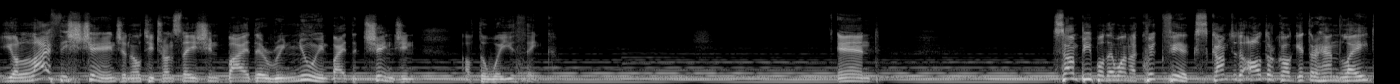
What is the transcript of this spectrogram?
Your life is changed, in LT translation, by the renewing, by the changing of the way you think. And some people that want a quick fix come to the altar call, get their hand laid,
